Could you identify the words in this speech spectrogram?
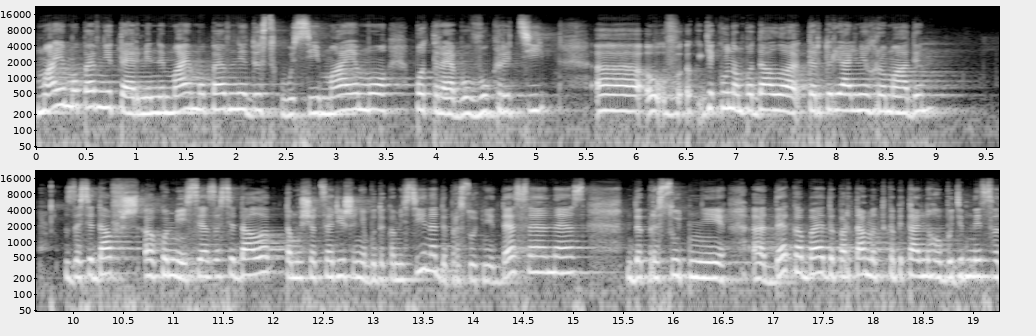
Маємо певні терміни, маємо певні дискусії, маємо потребу в укритті, е, яку нам подала територіальні громади. Засідав е, комісія, засідала, тому що це рішення буде комісійне, де присутні ДСНС, де присутні е, ДКБ, департамент капітального будівництва.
